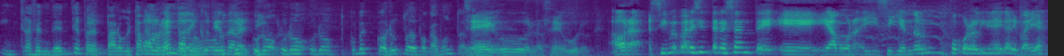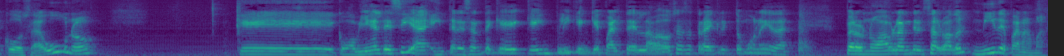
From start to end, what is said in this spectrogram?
intrascendentes para, para lo que estamos para lo que hablando. está Son uno, uno, uno, uno- ¿cómo es? corrupto de poca monta. ¿no? Seguro, seguro. Ahora, sí me parece interesante, eh, y, abona- y siguiendo un poco la línea de Gary, varias cosas. Uno, que, como bien él decía, interesante que, que impliquen que parte del lavado se hace a través de criptomonedas, pero no hablan de El Salvador ni de Panamá,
